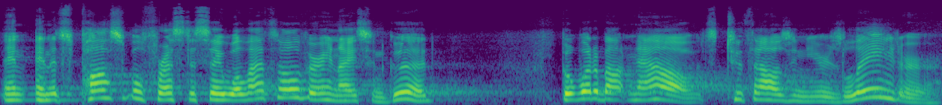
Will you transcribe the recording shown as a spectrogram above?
And, and it's possible for us to say, well, that's all very nice and good, but what about now? It's 2,000 years later.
